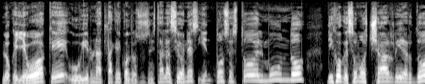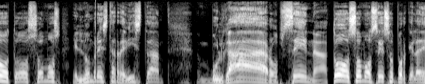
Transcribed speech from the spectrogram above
lo que llevó a que hubiera un ataque contra sus instalaciones y entonces todo el mundo dijo que somos Charlie Hebdo, todos somos el nombre de esta revista vulgar, obscena, todos somos eso porque la,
